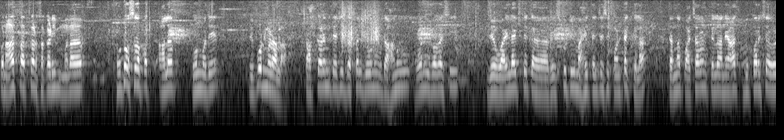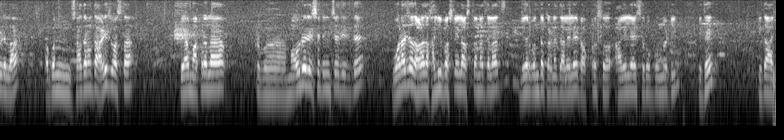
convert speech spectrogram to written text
पण आज तात्काळ सकाळी मला फोटोसह पत आलं फोनमध्ये रिपोर्ट मिळाला. तात्काळ मी त्याची दखल घेऊन डहाणू वन विभागाशी जे वाईल्ड लाईफचे क रेस्क्यू टीम आहे त्यांच्याशी कॉन्टॅक्ट केला. त्यांना पाचारण केलं आणि आज दुपारच्या वेळेला आपण साधारणतः अडीच वाजता या माकडाला अ, रेसिडेन्सीच्या तिथे वडाच्या झाडाच्या खाली बसलेला असताना त्याला जेरबंद करण्यात आलेलं आहे. डॉक्टर्स आलेले आहे सर्व पूर्ण टीम इथे इथं आली.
